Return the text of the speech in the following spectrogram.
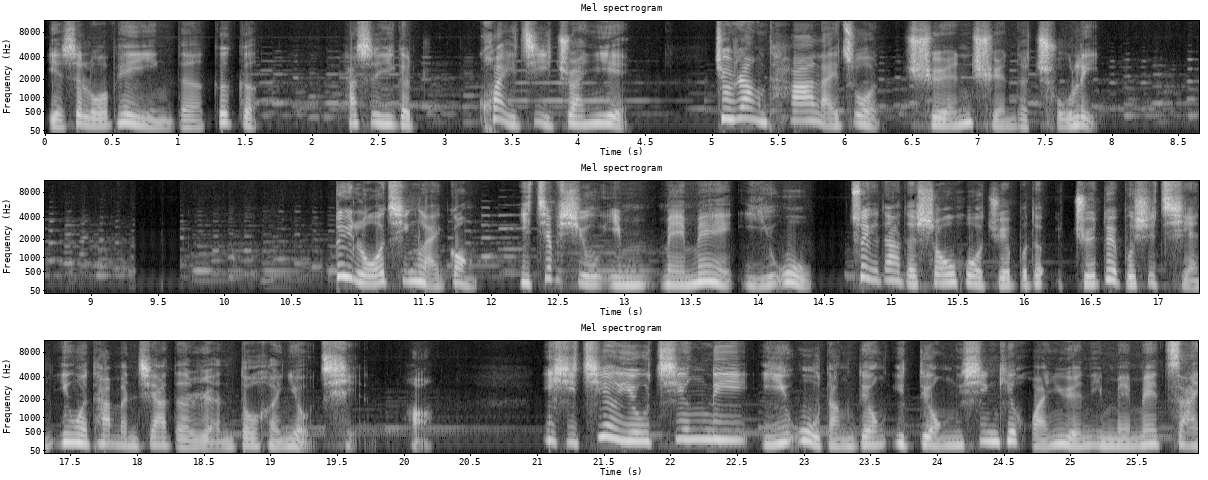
也是罗佩颖的哥哥，他是一个会计专业，就让他来做全权的处理。对罗青来讲，以接收因妹妹遗物最大的收获，绝不的绝对不是钱，因为他们家的人都很有钱。哈伊是借由经历遗物当中，伊重新去还原因妹妹在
